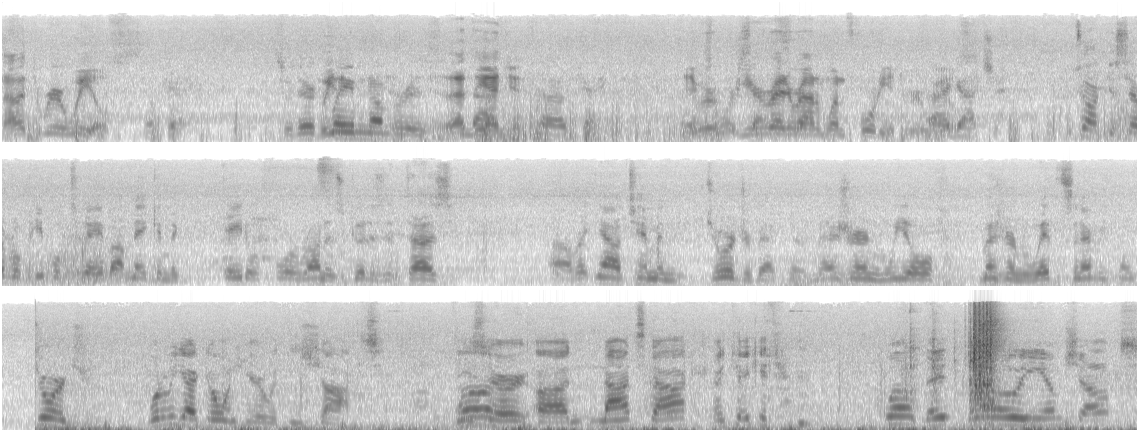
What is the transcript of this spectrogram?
Not at the rear wheels. Okay. So their We- claim number is That's the not- engine. Okay. They were, you're sense, right around 140 at the rear wheels. I got you. We talked to several people today about making the 804 run as good as it does. Uh, right now, Tim and George are back there measuring wheel, measuring widths and everything. George, what do we got going here with these shocks? These Uh, are uh, not stock, I take it. Well, they, they're OEM shocks.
